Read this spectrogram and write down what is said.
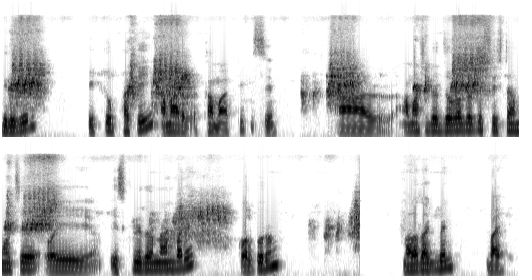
ব্রিজের একটু ফাঁকি আমার খামার, ঠিক আছে? আর আমার সাথে যোগাযোগের সিস্টেম হচ্ছে ওই স্ক্রিনে দেওয়ার নাম্বারে কল করুন। ভালো থাকবেন। Bye.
